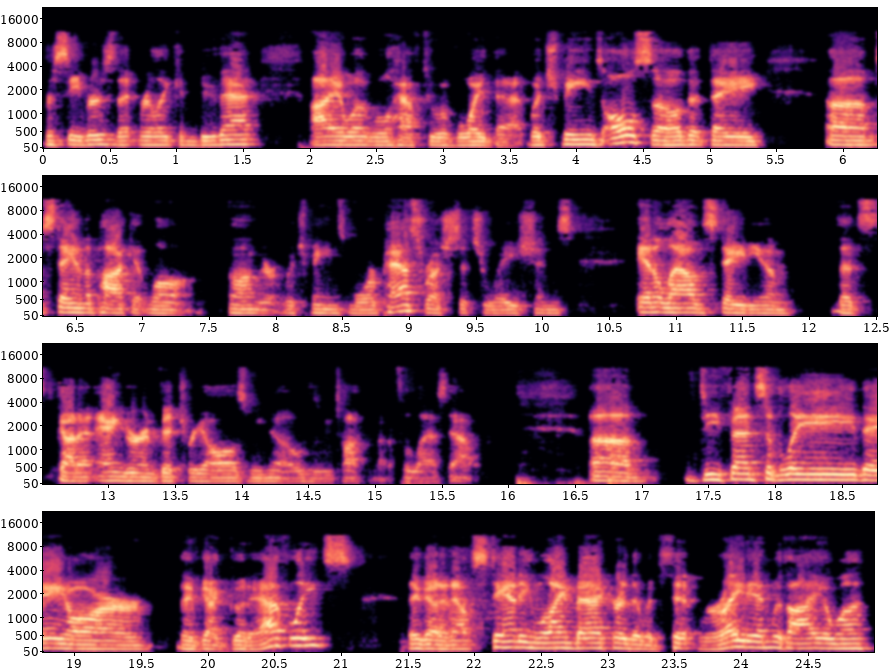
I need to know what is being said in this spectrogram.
receivers that really can do that. Iowa will have to avoid that, which means also that they um, stay in the pocket long longer, which means more pass rush situations in a loud stadium that's got an anger and vitriol, as we know, because we talked about it for the last hour. Um, defensively, they are they've got good athletes. They've got an outstanding linebacker that would fit right in with Iowa.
